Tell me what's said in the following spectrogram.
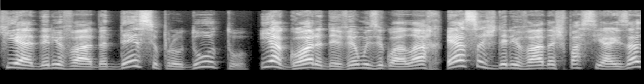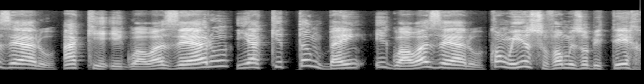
que é a derivada desse produto, e agora devemos igualar essas derivadas parciais a zero. Aqui igual a zero e aqui também igual a zero. Com isso, vamos obter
